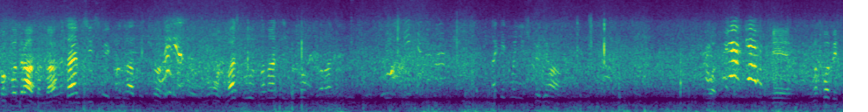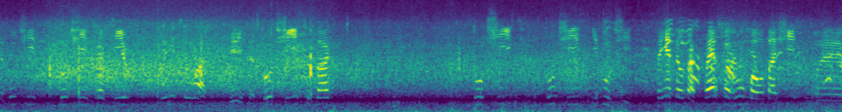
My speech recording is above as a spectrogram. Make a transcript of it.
по квадратам, так? Пам'ятаємо всі свої квадрати вчора? Вас було 12 в одному, 12 в іншому. Так як манішка одягала. От. Е, Знаходиться тут 6, тут 6 гравців. Дивіться уважно. Дивіться, тут 6 отак. Тут 6, тут 6 і тут 6. Стаєте отак. Перша група, ота 6, е,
